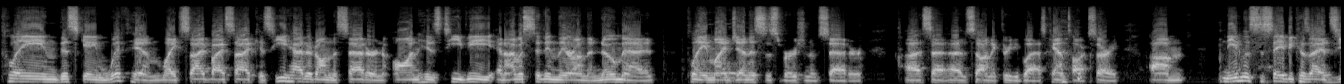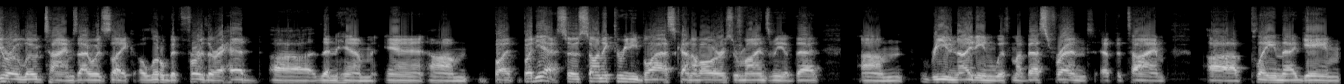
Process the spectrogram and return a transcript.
playing this game with him, like side by side, because he had it on the Saturn on his TV, and I was sitting there on the Nomad playing my Genesis version of Saturn, uh, uh, Sonic 3D Blast. Can't talk, sorry. Um, needless to say, because I had zero load times, I was like a little bit further ahead uh, than him. And um, but but yeah, so Sonic 3D Blast kind of always reminds me of that um, reuniting with my best friend at the time uh, playing that game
